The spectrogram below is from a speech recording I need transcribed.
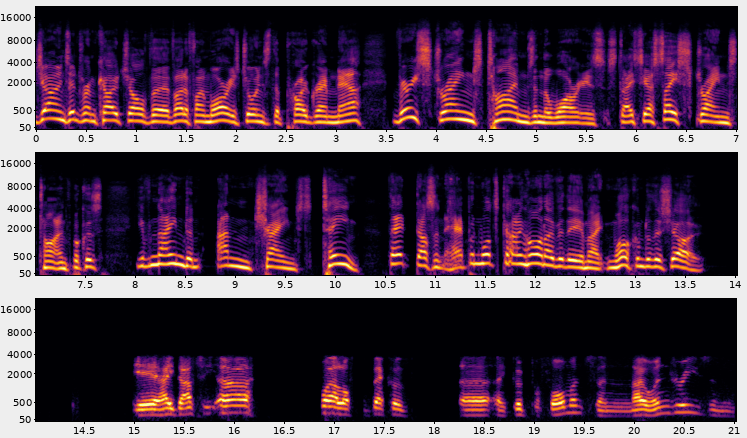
Jones, interim coach of the Vodafone Warriors, joins the program now. Very strange times in the Warriors, Stacey. I say strange times because you've named an unchanged team. That doesn't happen. What's going on over there, mate? And welcome to the show. Yeah, hey, Darcy. Uh, well, off the back of uh, a good performance and no injuries, and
